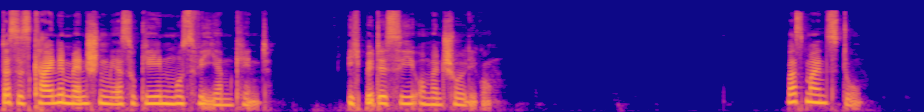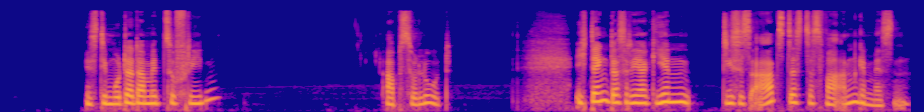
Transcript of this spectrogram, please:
dass es keine Menschen mehr so gehen muss wie ihrem Kind. Ich bitte Sie um Entschuldigung. Was meinst du? Ist die Mutter damit zufrieden? Absolut. Ich denke, das Reagieren dieses Arztes, das war angemessen.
